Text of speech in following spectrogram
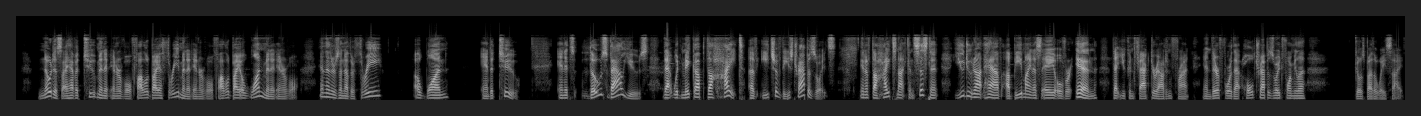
Notice I have a two minute interval followed by a three minute interval followed by a one minute interval. And then there's another three, a one, and a two. And it's those values that would make up the height of each of these trapezoids. And if the height's not consistent, you do not have a b minus a over n that you can factor out in front. And therefore, that whole trapezoid formula goes by the wayside.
